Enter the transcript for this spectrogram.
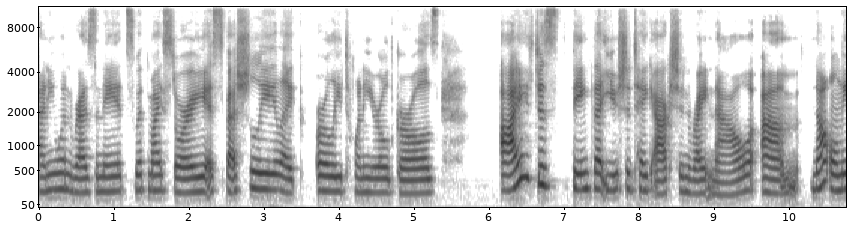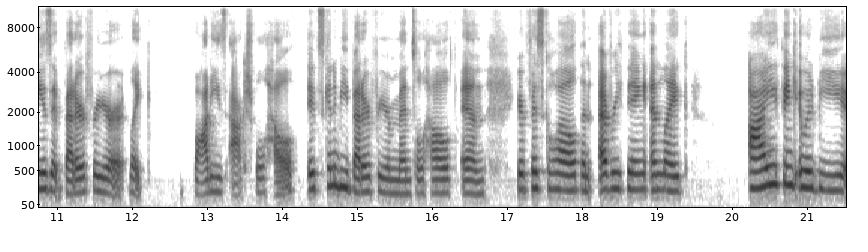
anyone resonates with my story, especially like early 20 year old girls, I just think that you should take action right now. Um, not only is it better for your like body's actual health, it's going to be better for your mental health and your physical health and everything. And like, I think it would be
